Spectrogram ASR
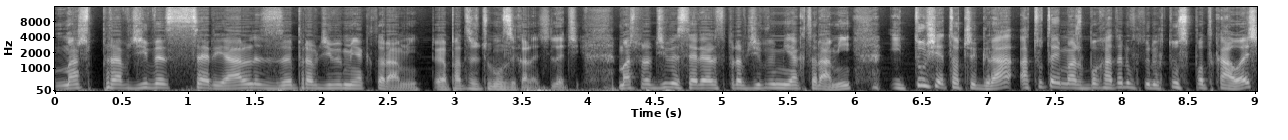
masz prawdziwy serial z prawdziwymi aktorami. Ja patrzę, czy muzyka leci. leci. Masz prawdziwy serial z prawdziwymi aktorami i tu się toczy gra, a tutaj masz bohaterów, których tu spotkałeś,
